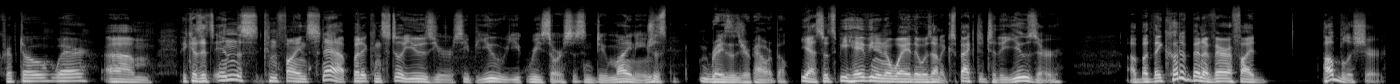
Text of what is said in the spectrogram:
cryptoware um, because it's in this confined snap, but it can still use your CPU re- resources and do mining. Just raises your power bill. Yeah, so it's behaving in a way that was unexpected to the user, uh, but they could have been a verified publisher.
